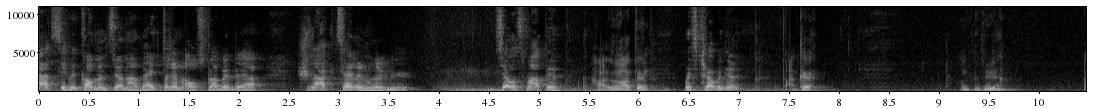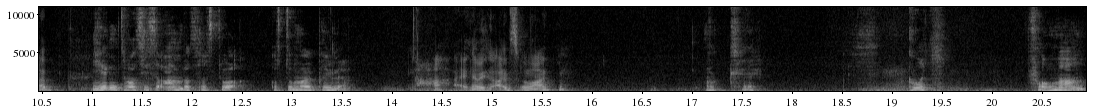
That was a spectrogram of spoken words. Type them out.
Herzlich willkommen zu einer weiteren Ausgabe der Schlagzeilenrevue. Servus Martin. Hallo Martin. Was glaube ich dir? Danke. Und bei dir? Ja, Irgendwas ist anders. Hast du, hast du mal eine Brille? na, eigentlich alles beim Alten. Okay. Gut. Fangen wir an.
